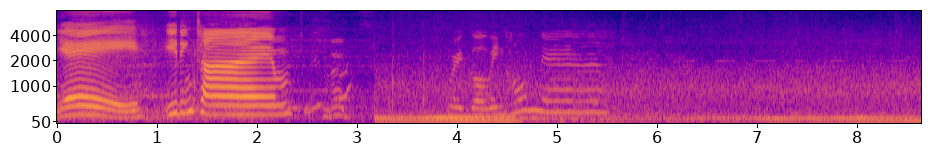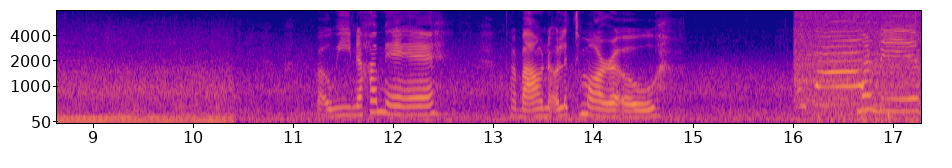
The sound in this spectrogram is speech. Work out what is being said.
Little... Yay! Eating time! We're going home na. Pauwi na kami. Trabaho na ulit tomorrow. Come on, babe.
